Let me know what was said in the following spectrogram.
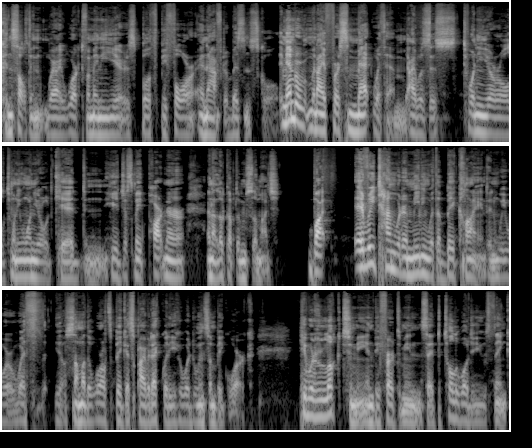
Consulting, where I worked for many years, both before and after business school. I remember when I first met with him, I was this 20 year old, 21 year old kid, and he had just made partner, and I looked up to him so much. But every time we were meeting with a big client, and we were with you know some of the world's biggest private equity who were doing some big work, he would look to me and defer to me and say, Tolu, what do you think?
